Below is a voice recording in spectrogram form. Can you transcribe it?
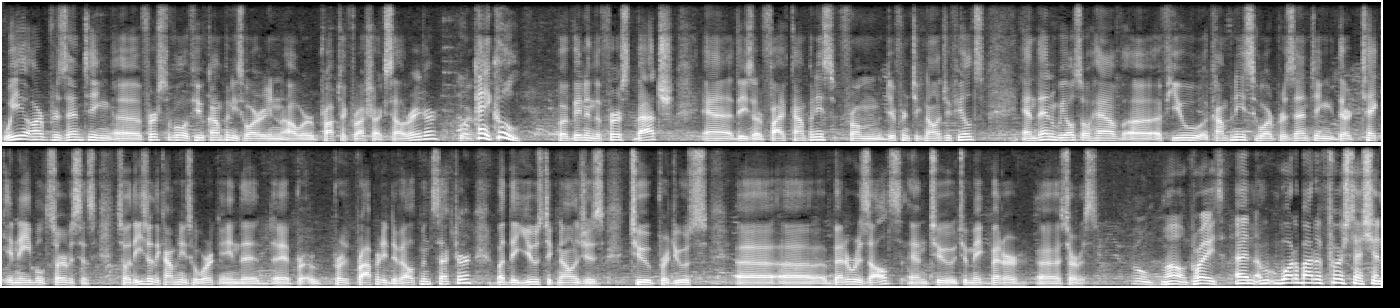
We are presenting, uh, first of all, a few companies who are in our PropTech Russia Accelerator. Okay, cool who have been in the first batch. Uh, these are five companies from different technology fields. And then we also have uh, a few companies who are presenting their tech enabled services. So these are the companies who work in the uh, pr- property development sector, but they use technologies to produce uh, uh, better results and to, to make better uh, service. Cool. Well, great. And what about the first session?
